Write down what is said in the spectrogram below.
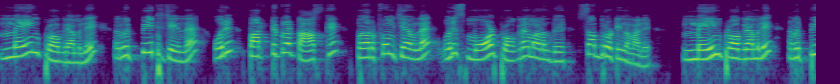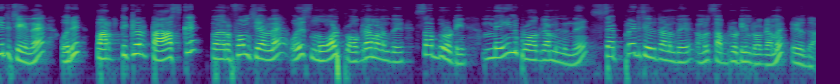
main പ്രോഗ്രാമിൽ റിപ്പീറ്റ് ചെയ്യുന്ന ഒരു പർട്ടിക്കുലർ ടാസ്ക് പെർഫോം ചെയ്യാനുള്ള ഒരു സ്മോൾ പ്രോഗ്രാം ആണെന്ത്? സബ് റൊട്ടീൻ എന്ന് പറഞ്ഞാൽ മെയിൻ പ്രോഗ്രാമിൽ റിപ്പീറ്റ് ചെയ്യുന്ന ഒരു പർട്ടിക്കുലർ ടാസ്ക് പെർഫോം ചെയ്യാനുള്ള ഒരു സ്മോൾ പ്രോഗ്രാം ആണെന്ത്? സബ് റൊട്ടീൻ മെയിൻ പ്രോഗ്രാമിൽ നിന്ന് സെപ്പറേറ്റ് ചെയ്തിട്ടാണെന്ത്? നമ്മൾ സബ് റൊട്ടീൻ പ്രോഗ്രാം എഴുതുക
